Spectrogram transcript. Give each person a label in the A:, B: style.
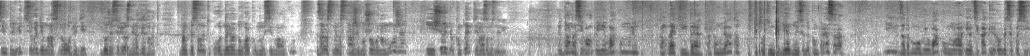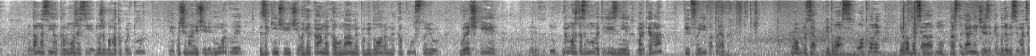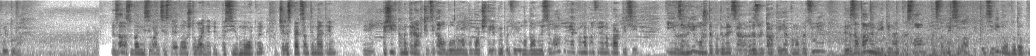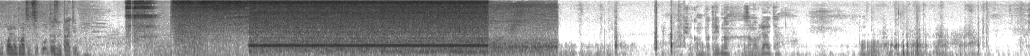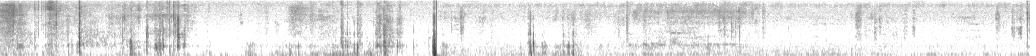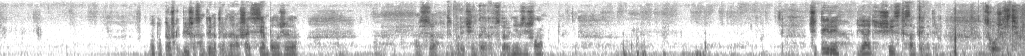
A: Всім привіт! Сьогодні в нас на огляді дуже серйозний агрегат. Нам прислали таку однорядну вакуумну сівалку. Зараз ми розкажемо, що вона може і що йде в комплекті разом з нею. Дана сівалка є вакуумною, в комплекті йде акумулятор, от він під'єднується до компресора. І за допомогою вакуума і оцікателі робиться посів. Дана сіялка може сіяти дуже багато культур, е, починаючи від моркви, закінчуючи огірками, кавунами, помідорами, капустою, бурячки. Е, ну, Ви можете замовити різні маркера під свої потреби. Робляться під вас отвори і робиться ну, розстояння, через яке буде висіватися культура. І зараз у даній сівальці стоять налаштування під посів моркви через 5 см. Пишіть в коментарях, чи цікаво було би вам побачити, як ми працюємо даною сівалкою, як вона працює на практиці. І взагалі можете подивитися результати, як вона працює, е, за даними, які нам прислав представник сівалки. В кінці відео буде буквально 20 секунд результатів.
B: потрібно, замовляйте. Ну, тут трошки більше сантиметрів, наверное, 6-7 положила. Ось все, ця перечинка якась в стороні взійшла. 4, 5, 6 сантиметрів. Схожість.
